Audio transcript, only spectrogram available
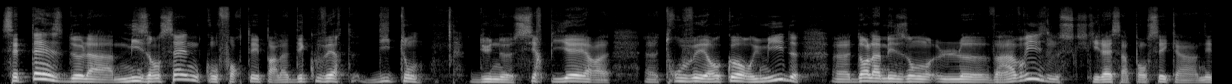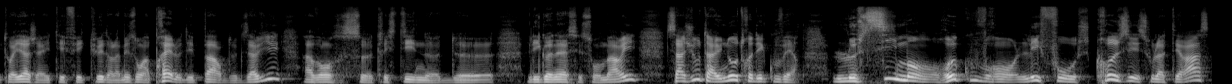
Cette thèse de la mise en scène, confortée par la découverte, dit-on, d'une cirpillière euh, trouvée encore humide euh, dans la maison le 20 avril, ce qui laisse à penser qu'un nettoyage a été effectué dans la maison après le départ de Xavier, avance Christine de Ligonès et son mari, s'ajoute à une autre découverte. Le ciment recouvrant les fosses creusées sous la terrasse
